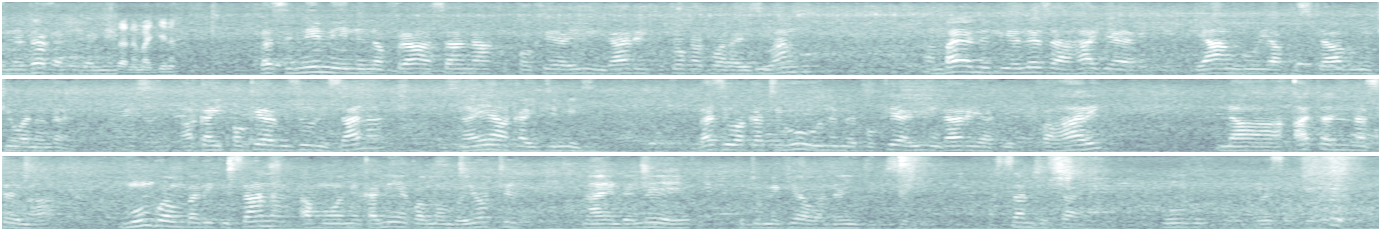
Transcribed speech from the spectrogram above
unataka tufanyie. Na majina Basi mimi nina furaha sana kupokea hii ngari kutoka kwa rais wangu ambaye nilieleza haja yangu ya kustaafu nikiwa na ngari, akaipokea vizuri sana na yeye akaitimiza. Basi wakati huu nimepokea hii ngari ya kifahari, na hata ninasema Mungu ambariki sana, amuonekanie kwa mambo yote na aendelee kutumikia wananchi. Asante sana, Mungu kuwa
